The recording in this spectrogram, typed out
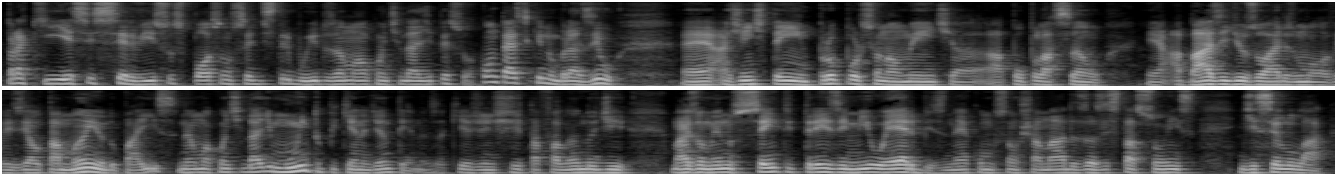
para que esses serviços possam ser distribuídos a maior quantidade de pessoas. Acontece que no Brasil é, a gente tem proporcionalmente a, a população é, a base de usuários móveis e ao tamanho do país, né, uma quantidade muito pequena de antenas. Aqui a gente está falando de mais ou menos 113 mil herbes, né, como são chamadas as estações de celular.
